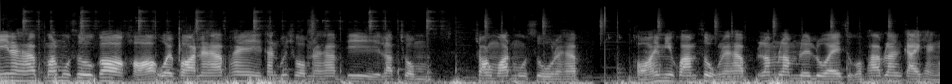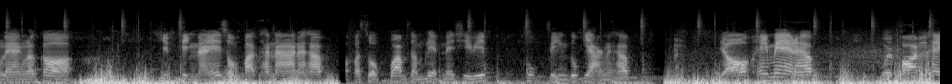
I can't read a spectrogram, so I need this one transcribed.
นี้นะครับมอสมูซูก็ขออวยพรนะครับ ให้ท่านผู้ชมนะครับที่รับชมช่องมอสมูซูนะครับ ขอให้มีความสุขนะครับร่ำร่ำรวยๆสุขภาพร่างกายแข็งแรง แล้วก็คิดสิ่งไหนให้สมปรารถนานะครับ ประสบความสำเร็จในชีวิตทุกสิ่งทุกอย่างนะครับ เดี๋ยวให้แม่นะครับอวยพรให้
